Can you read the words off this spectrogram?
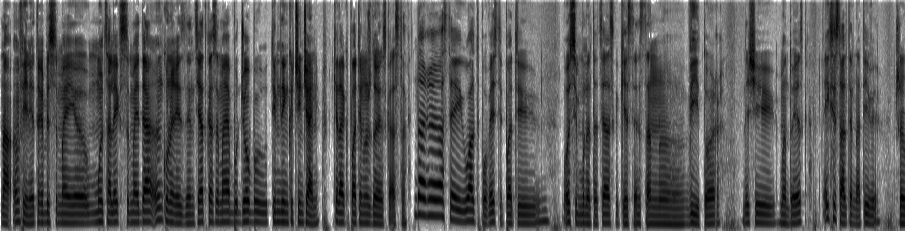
Na, în fine, trebuie să mai, uh, mulți aleg să mai dea încă un rezidențiat ca să mai aibă job timp de încă 5 ani. Chiar dacă poate nu-și doresc asta. Dar uh, asta e o altă poveste, poate o să îmbunătățească chestia asta în uh, viitor, deși mă îndoiesc. Există alternative și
